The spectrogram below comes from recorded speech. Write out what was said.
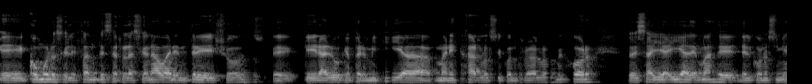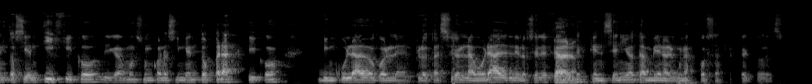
eh, cómo los elefantes se relacionaban entre ellos, eh, que era algo que permitía manejarlos y controlarlos mejor. Entonces hay ahí, además del conocimiento científico, digamos, un conocimiento práctico vinculado con la explotación laboral de los elefantes, que enseñó también algunas cosas respecto de eso.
